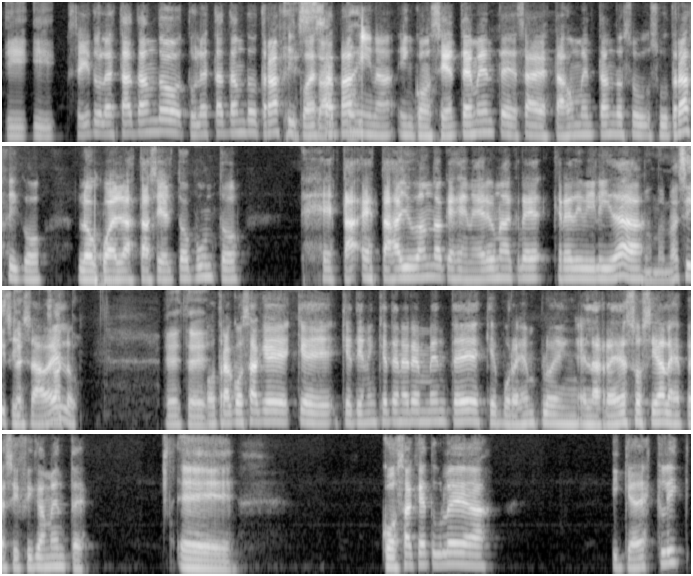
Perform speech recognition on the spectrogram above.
Y, y, sí, tú le estás dando, tú le estás dando tráfico a esa página inconscientemente, o sea, estás aumentando su, su tráfico lo cual hasta cierto punto está, estás ayudando a que genere una credibilidad Donde no existe, sin saberlo. Este... Otra cosa que, tienen que tener en mente es que, por ejemplo, en, las redes sociales específicamente, eh, cosa que tú leas y que des clic,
